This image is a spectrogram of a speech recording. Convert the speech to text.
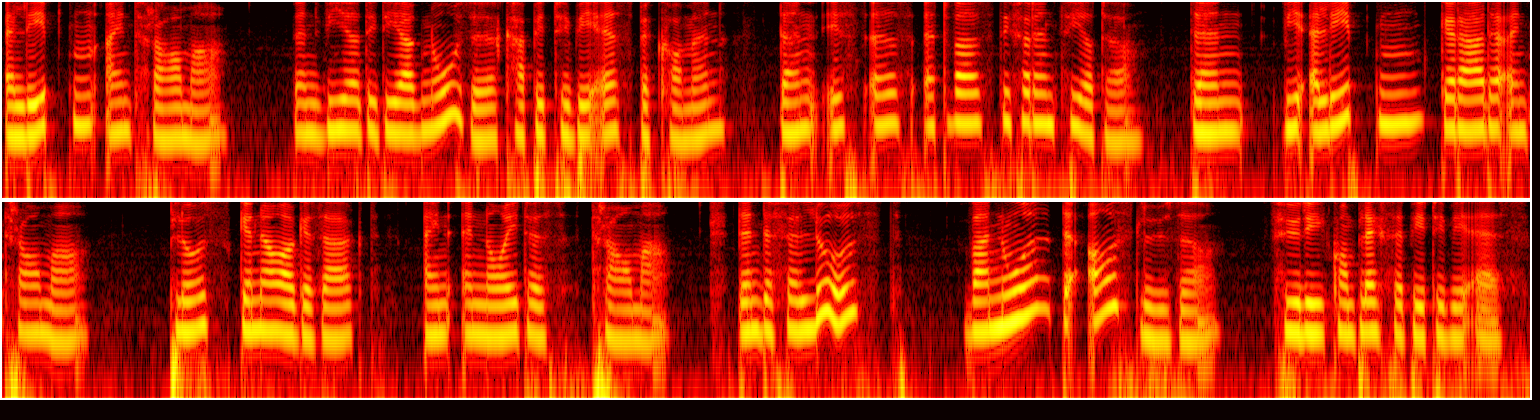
erlebten ein Trauma. Wenn wir die Diagnose KPTBS bekommen, dann ist es etwas differenzierter, denn wir erlebten gerade ein Trauma, plus genauer gesagt ein erneutes Trauma. Denn der Verlust war nur der Auslöser für die komplexe PTBS.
